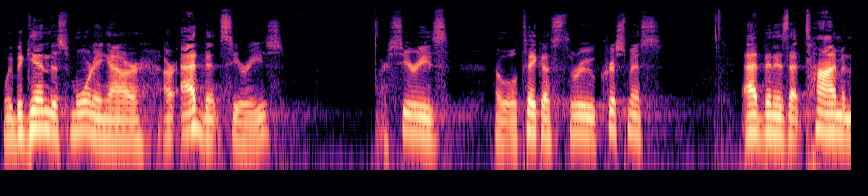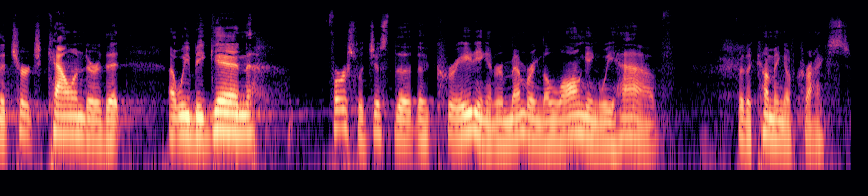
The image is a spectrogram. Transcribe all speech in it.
We begin this morning our, our Advent series. Our series will take us through Christmas. Advent is that time in the church calendar that uh, we begin first with just the, the creating and remembering the longing we have for the coming of Christ.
